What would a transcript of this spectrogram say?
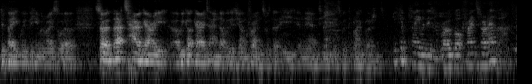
debate with the human race or whatever. So that's how Gary, uh, we got Gary to end up with his young friends, was that he can play with his robot friends forever.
